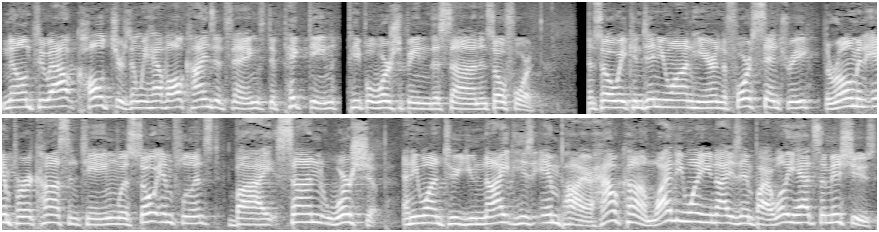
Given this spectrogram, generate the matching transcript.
known throughout cultures, and we have all kinds of things depicting people worshiping the sun and so forth. And so we continue on here. In the fourth century, the Roman Emperor Constantine was so influenced by sun worship, and he wanted to unite his empire. How come? Why did he want to unite his empire? Well, he had some issues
